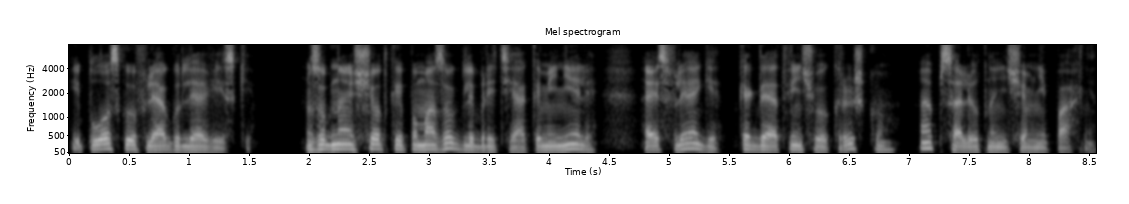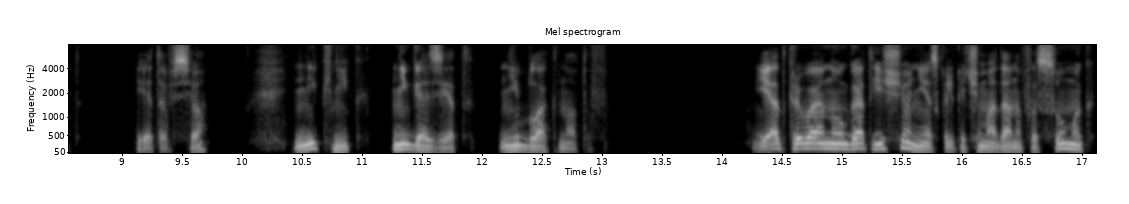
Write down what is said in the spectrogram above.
и плоскую флягу для виски. Зубная щетка и помазок для бритья окаменели, а из фляги, когда я отвинчиваю крышку, абсолютно ничем не пахнет. И это все. Ни книг, ни газет, ни блокнотов. Я открываю наугад еще несколько чемоданов и сумок,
